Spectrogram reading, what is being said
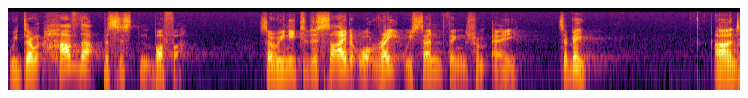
We don't have that persistent buffer. So we need to decide at what rate we send things from A to B. And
